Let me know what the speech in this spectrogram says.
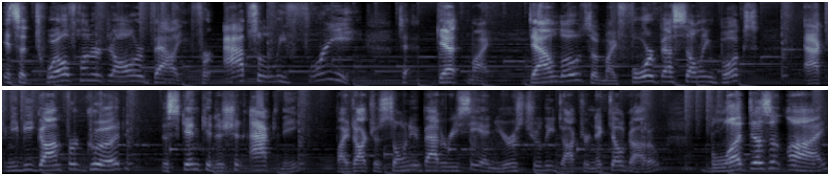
It's a $1,200 value for absolutely free to get my downloads of my four best selling books Acne Be Gone for Good, The Skin Condition Acne by Dr. Sonia Badreshia and yours truly, Dr. Nick Delgado, Blood Doesn't Lie,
